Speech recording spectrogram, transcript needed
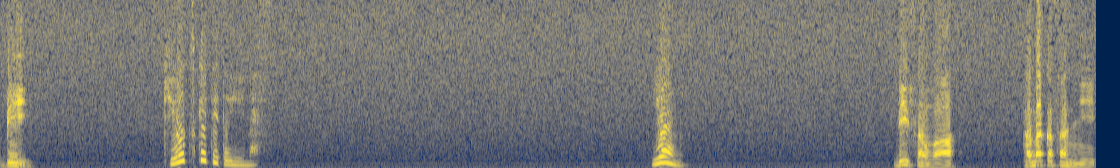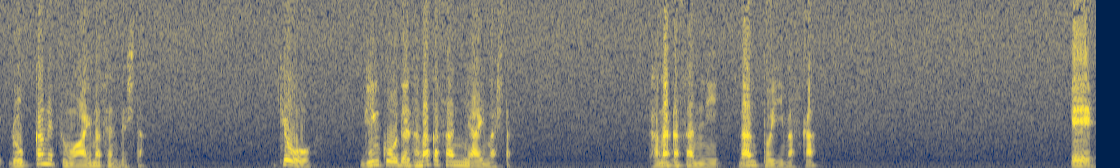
B、気をつけてと言います。4、D さんは田中さんに6ヶ月も会いませんでした。今日、銀行で田中さんに会いました。田中さんに何と言いますか ?A、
